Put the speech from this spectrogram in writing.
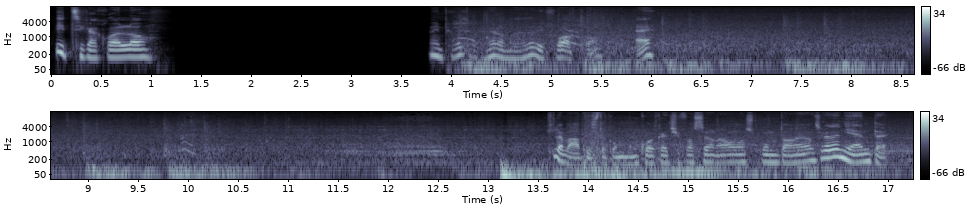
Pizzica quello. In più prendere una modalità di fuoco? Eh? L'aveva visto comunque che ci fosse uno, spuntone? Non si vede niente.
